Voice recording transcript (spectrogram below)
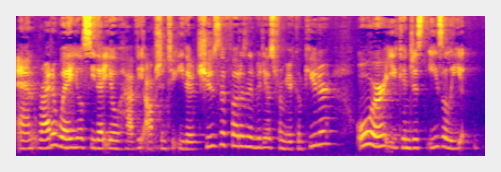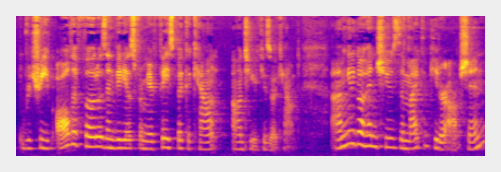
and right away, you'll see that you'll have the option to either choose the photos and videos from your computer, or you can just easily retrieve all the photos and videos from your Facebook account onto your Kizoa account. I'm going to go ahead and choose the My Computer option,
